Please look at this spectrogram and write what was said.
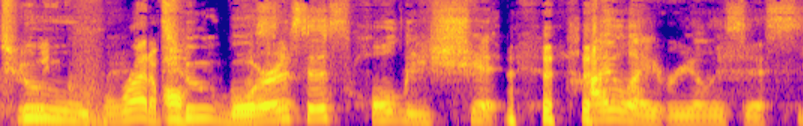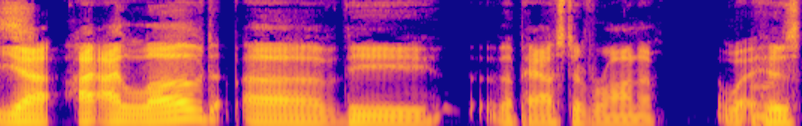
two incredible two more assists. Holy shit! Highlight reel assists. Yeah, I, I loved uh, the the pass to Vrana. What Mhm. His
